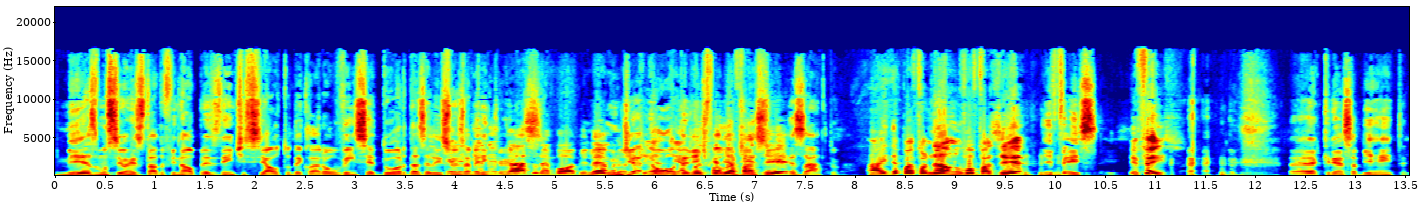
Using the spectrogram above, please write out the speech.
Mesmo sem o resultado final, o presidente se autodeclarou vencedor das eleições ele americanas. negado, né, Bob? Lembra? Um dia tinha, ontem tinha a gente falou disso. Fazer, Exato. Aí depois falou: "Não, não vou fazer". e fez. E fez. é, criança birrenta.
